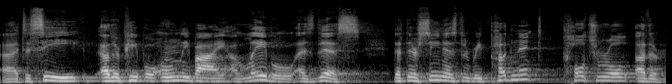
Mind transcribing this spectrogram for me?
uh, to see other people only by a label as this that they're seen as the repugnant cultural other.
